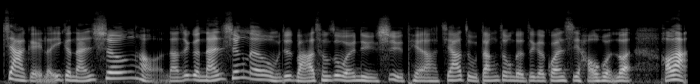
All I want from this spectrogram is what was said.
嫁给了一个男生，哈，那这个男生呢，我们就把他称作为女婿。天啊，家族当中的这个关系好混乱。好啦，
